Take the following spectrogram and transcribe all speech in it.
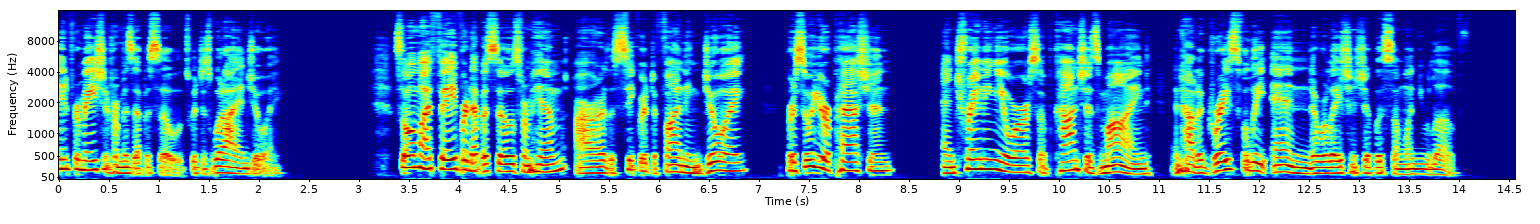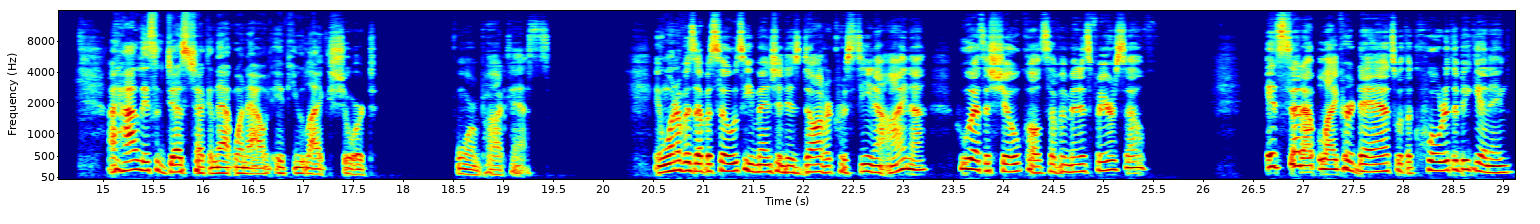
information from his episodes, which is what I enjoy. Some of my favorite episodes from him are The Secret to Finding Joy, Pursue Your Passion, and Training Your Subconscious Mind and How to Gracefully End a Relationship with Someone You Love. I highly suggest checking that one out if you like short form podcasts. In one of his episodes, he mentioned his daughter, Christina Ina, who has a show called Seven Minutes for Yourself. It's set up like her dad's with a quote at the beginning,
